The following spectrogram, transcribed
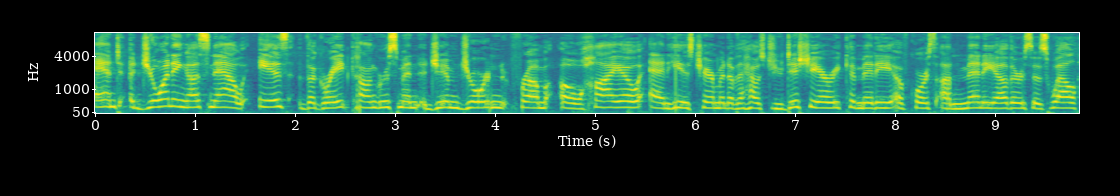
And joining us now is the great Congressman Jim Jordan from Ohio, and he is chairman of the House Judiciary Committee, of course, on many others as well.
